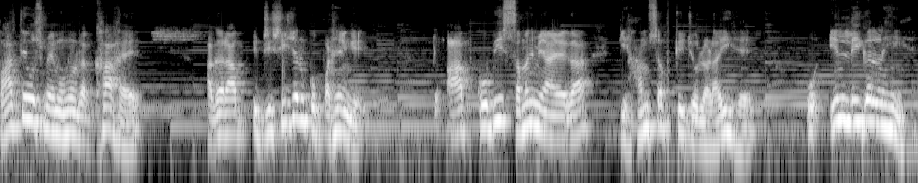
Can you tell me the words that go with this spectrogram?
बातें उसमें उन्होंने रखा है। अगर आप इस डिसीज़न को पढ़ेंगे तो आपको भी समझ में आएगा कि हम सब की जो लड़ाई है, वो इनलीगल नहीं है,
